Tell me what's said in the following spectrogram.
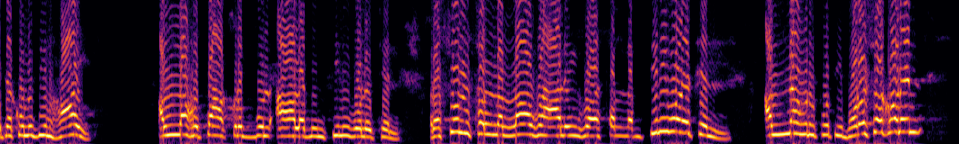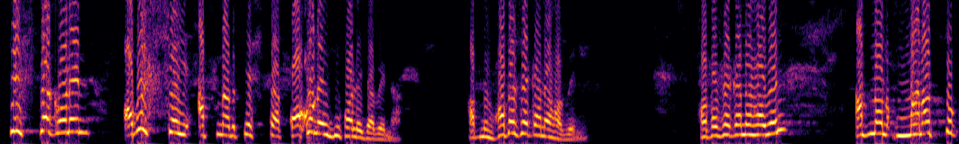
এটা কোনোদিন হয়? আল্লাহ পাক রব্বুল আলামিন তিনি বলেছেন, রসুল সাল্লাহ আলাইহি ওয়াসাল্লাম তিনি বলেছেন, আল্লাহর প্রতি ভরসা করেন, চেষ্টা করেন, অবশ্যই আপনার চেষ্টা কখনোই বিফলে যাবে না। আপনি হতাশা কেন হবেন? হতাশা কেন হবেন? আপনার মারাত্মক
